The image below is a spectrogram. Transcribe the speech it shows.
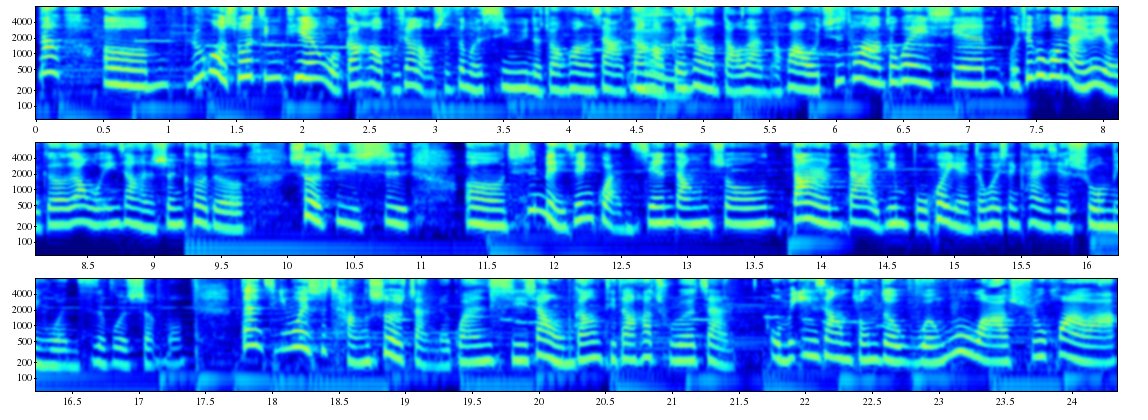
那呃，如果说今天我刚好不像老师这么幸运的状况下，刚好跟上导览的话，我其实通常都会先，我觉得故宫南院有一个让我印象很深刻的设计是。嗯，其实每间馆间当中，当然大家一定不会演，都会先看一些说明文字或什么。但因为是常设展的关系，像我们刚刚提到，它除了展我们印象中的文物啊、书画啊，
